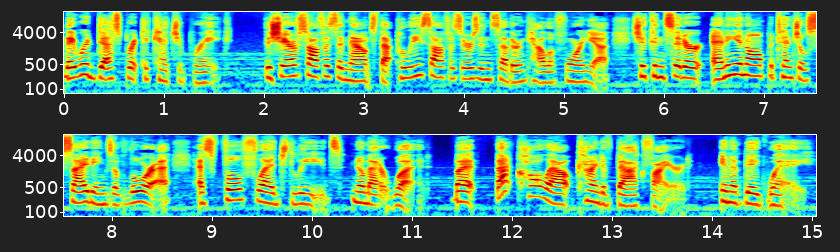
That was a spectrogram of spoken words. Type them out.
They were desperate to catch a break, the sheriff's office announced that police officers in Southern California should consider any and all potential sightings of Laura as full fledged leads, no matter what. But that call out kind of backfired in a big way.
